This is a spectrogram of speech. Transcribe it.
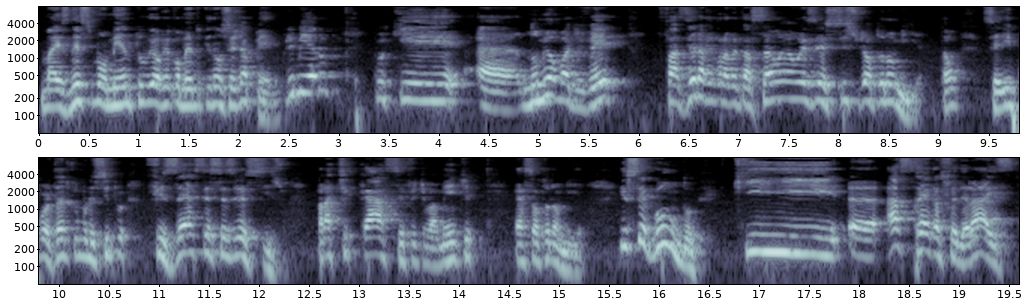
mas nesse momento eu recomendo que não seja pego. Primeiro, porque, uh, no meu modo de ver, fazer a regulamentação é um exercício de autonomia. Então, seria importante que o município fizesse esse exercício, praticasse efetivamente essa autonomia. E segundo, que uh, as regras federais,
